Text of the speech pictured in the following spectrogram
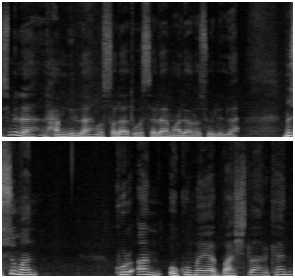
Bismillah, elhamdülillah ve salatu ve selamu ala Resulillah. Müslüman Kur'an okumaya başlarken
